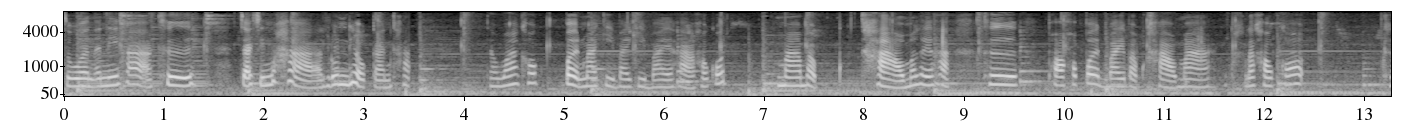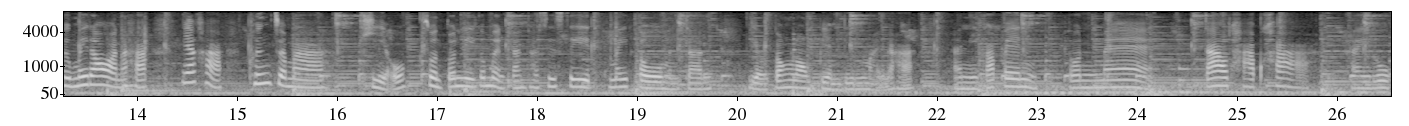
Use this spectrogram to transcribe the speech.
ส่วนอันนี้ค่ะคือจากชิ้นหารุ่นเดียวกันค่ะ แต่ว่าเขาเปิดมากี่ใบกี่ใบค่ะเขาก็มาแบบขาวมาเลยค่ะ คือพอเขาเปิดใบแบบขาวมา แล้วเขาก็ คือไม่รอดนะคะ เนี่ยค่ะเพิ่งจะมาเขียว ส่วนต้นนี้ก็เหมือนกันค่ะซีดๆไม่โตเหมือนกัน เดี๋ยวต้องลองเปลี่ยนดินใหม่นะคะ อันนี้ก็เป็นต้นแม่ก้าวทับค่ะ ให้ลูก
